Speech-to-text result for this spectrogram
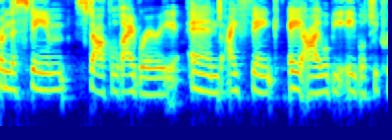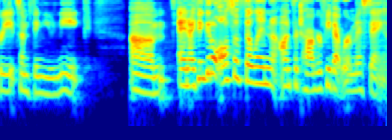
from the same stock library. And I think AI will be able to create something unique. Um, and I think it'll also fill in on photography that we're missing.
